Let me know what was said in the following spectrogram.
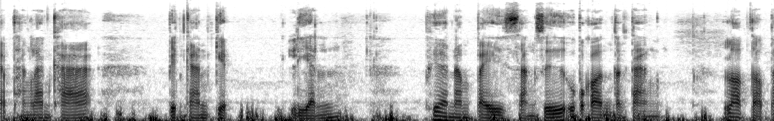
กับทางร้านค้า เป็นการเก็บเหรียญเพื่อนำไปสั่งซื้ออุปกรณ์ต่างๆ รอบต่อไป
